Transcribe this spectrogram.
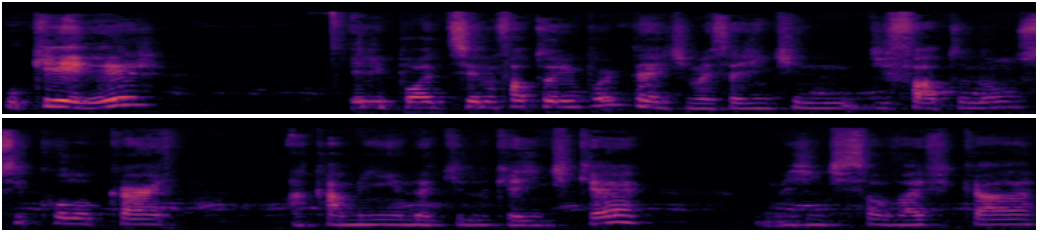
o querer ele pode ser um fator importante, mas se a gente de fato não se colocar a caminho daquilo que a gente quer, a gente só vai ficar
